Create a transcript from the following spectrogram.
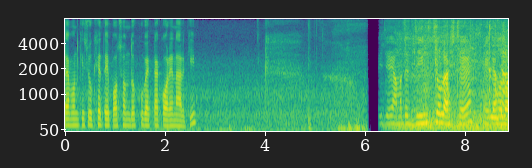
তেমন কিছু খেতে পছন্দ খুব একটা করে না আর কি এই যে আমাদের ড্রিঙ্কস চলে আসছে এটা হলো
